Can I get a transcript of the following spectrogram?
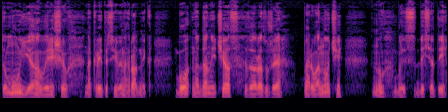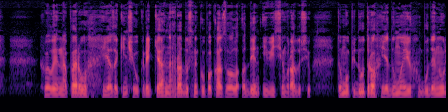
Тому я вирішив накрити свій виноградник. Бо на даний час зараз вже перва ночі, ну, без 10 хвилин на перву я закінчив укриття. На градуснику показувало 1,8 градусів. Тому під утро, я думаю, буде 0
